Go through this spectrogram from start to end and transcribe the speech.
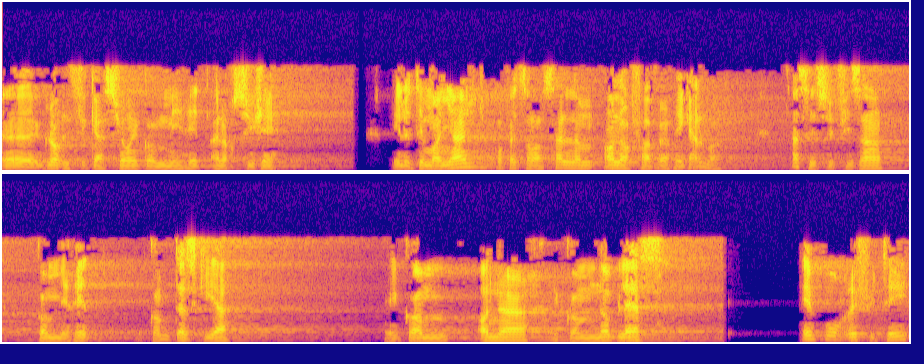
euh, glorification et comme mérite à leur sujet. Et le témoignage du prophète sallam en leur faveur également. Ça c'est suffisant comme mérite comme tazkiya et comme honneur et comme noblesse et pour réfuter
